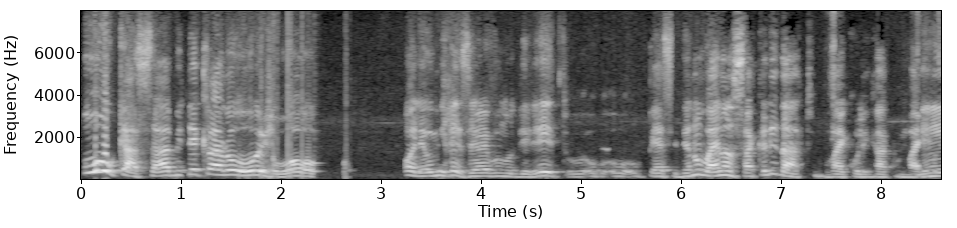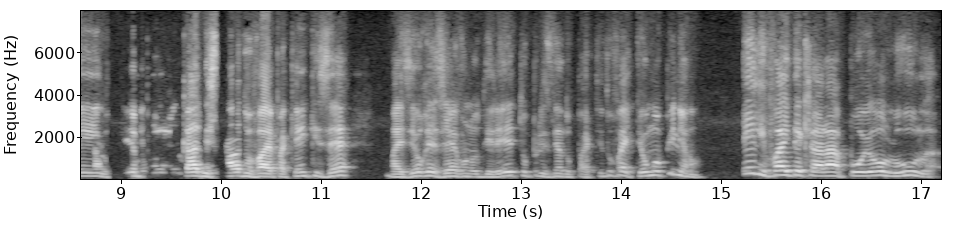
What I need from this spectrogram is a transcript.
O Kassab declarou hoje, olha, eu me reservo no direito, o, PSD não vai lançar candidato, não vai coligar com ninguém, cada estado vai para quem quiser, mas eu reservo no direito, o presidente do partido vai ter uma opinião. Ele vai declarar apoio ao Lula.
